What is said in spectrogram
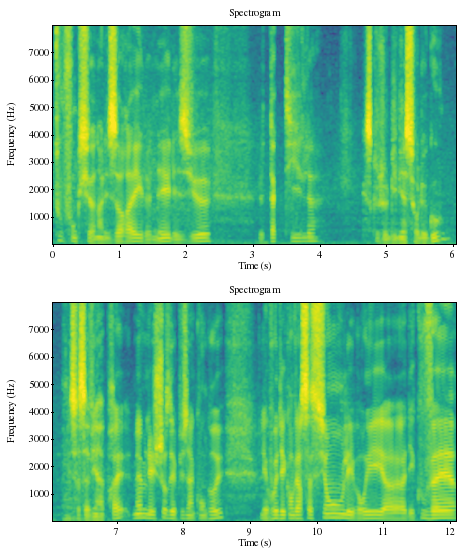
Tout fonctionne, hein. les oreilles, le nez, les yeux, le tactile. Qu'est-ce que j'oublie bien sûr le goût? Ça, ça vient après. Même les choses les plus incongrues, les bruits des conversations, les bruits euh, des couverts,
